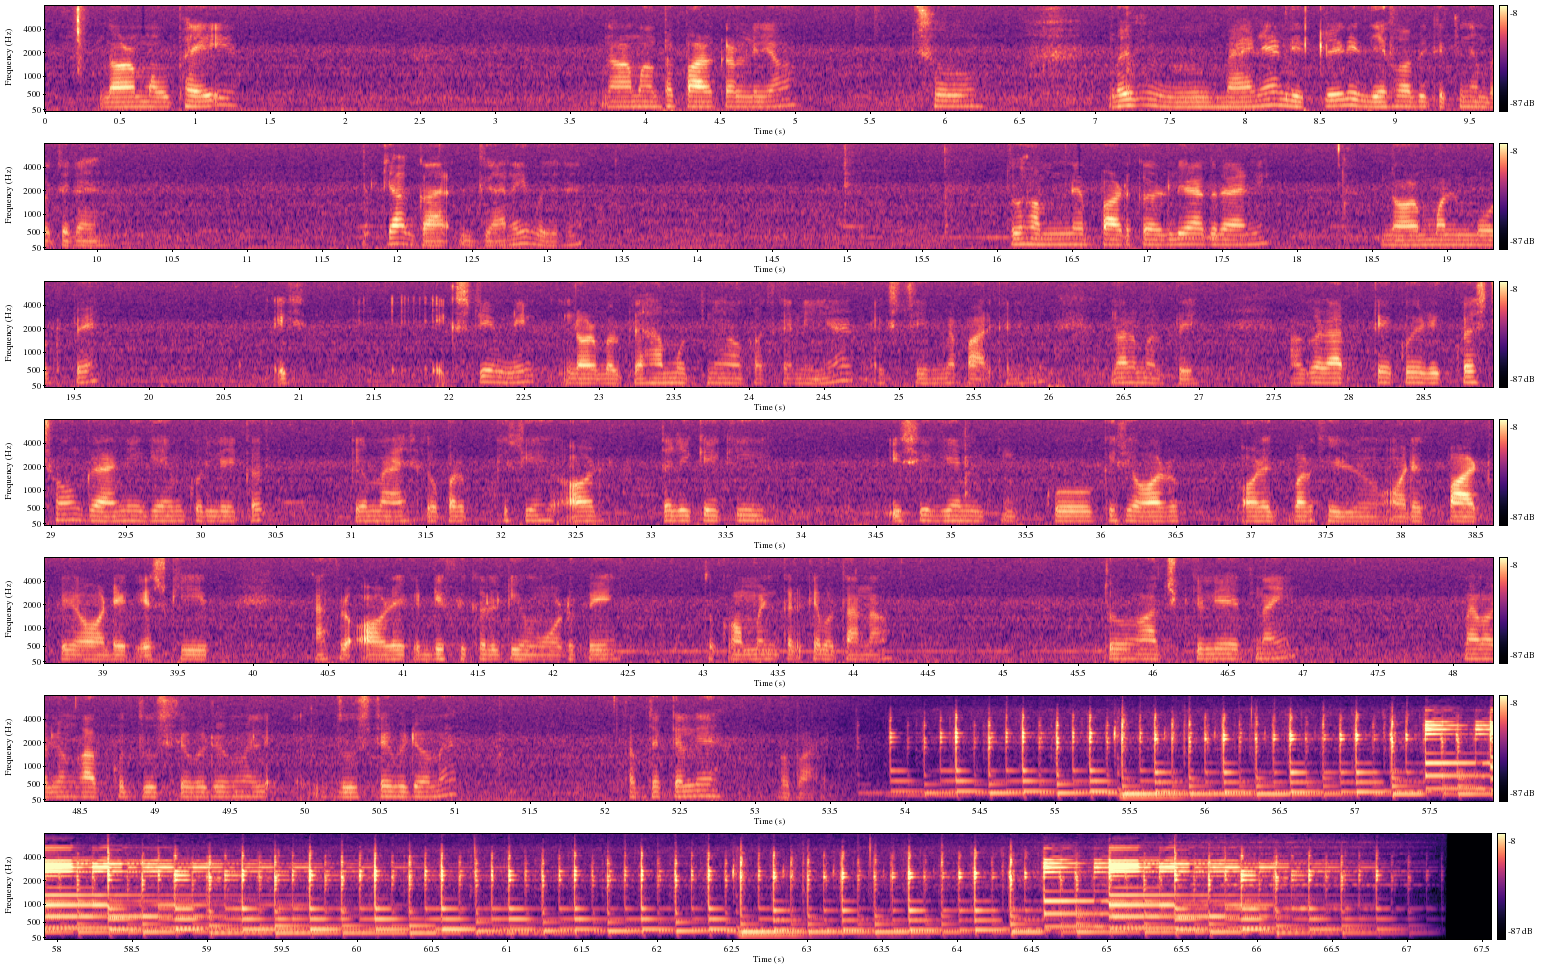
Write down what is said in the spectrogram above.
नॉर्मल पे नॉर्मल पे पार कर लिया। तो भाई, मैंने लिटरली देखा अभी कितने बज रहे हैं। क्या ग्यारह ही बज रहे हैं? तो हमने पार कर लिया ग्रैनी नॉर्मल मोड पे। एक्सट्रीम नहीं नॉर्मल पे। हम उतने औकात के नहीं हैं एक्सट्रीम में पार करेंगे। नॉर्मल पे अगर आपके कोई रिक्वेस्ट हो ग्रैनी गेम को लेकर कि मैं इसके ऊपर किसी और तरीके की इसी गेम को किसी और और एक बार खेल लूँ और एक पार्ट पे, और एक एस्केप या फिर और एक डिफ़िकल्टी मोड पे तो कमेंट करके बताना। तो आज के लिए इतना ही। मैं मिलूँगा आपको दूसरे वीडियो में दूसरे वीडियो में। तब तक के लिए बाय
